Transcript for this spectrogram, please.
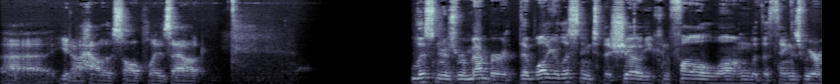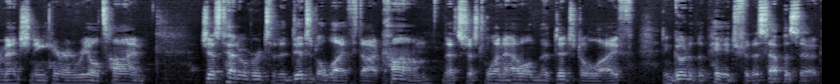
uh, you know how this all plays out listeners remember that while you're listening to the show, you can follow along with the things we are mentioning here in real time. Just head over to thedigitallife.com, that's just one L in the digital life, and go to the page for this episode.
